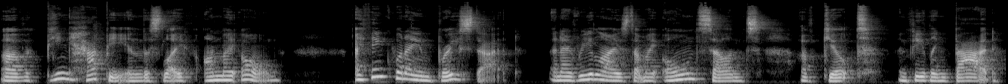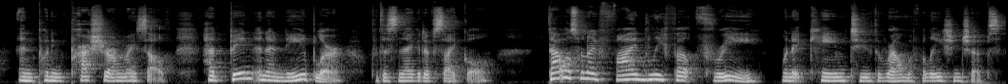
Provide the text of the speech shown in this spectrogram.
of being happy in this life on my own. I think when I embraced that and I realized that my own sense of guilt and feeling bad and putting pressure on myself had been an enabler for this negative cycle, that was when I finally felt free when it came to the realm of relationships.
